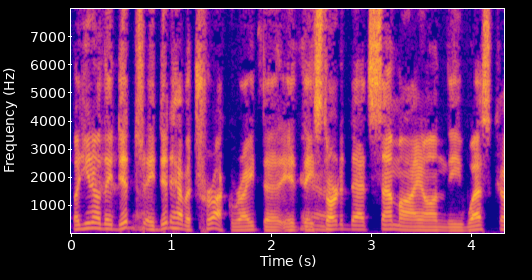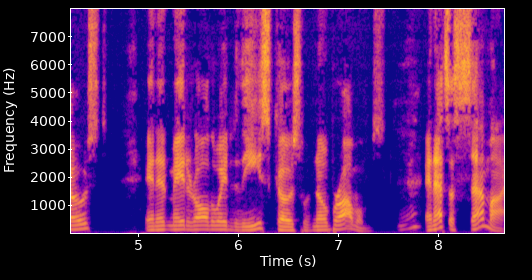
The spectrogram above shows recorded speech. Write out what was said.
But you know, they did they did have a truck, right? The, it, They Yeah. started that semi on the west coast, and it made it all the way to the east coast with no problems. Yeah. And that's a semi.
